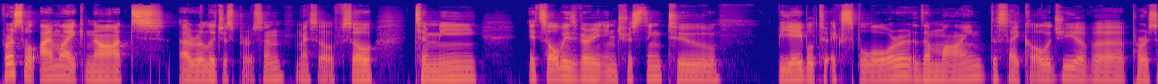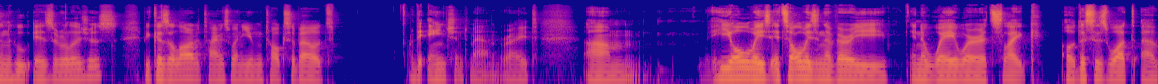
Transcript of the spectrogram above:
first of all, I'm like not a religious person myself, so to me, it's always very interesting to be able to explore the mind, the psychology of a person who is religious because a lot of times when Jung talks about the ancient man, right? Um, he always it's always in a very in a way where it's like, oh, this is what a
